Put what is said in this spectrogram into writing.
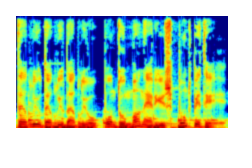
www.moneris.pt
